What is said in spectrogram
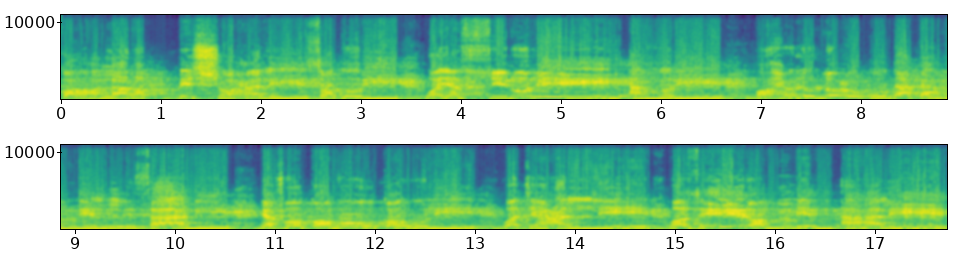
কলা রব্বিশ হালি সদরি ওয়াসিরুলি আমরি। واحلل عقدة من لساني يفقه قولي واجعل لي وزيرا من أهلي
